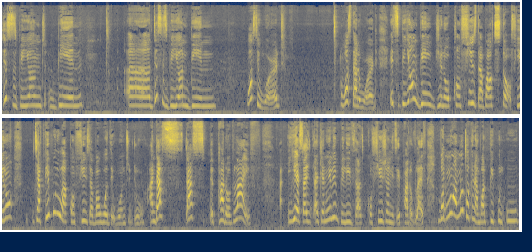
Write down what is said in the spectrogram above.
this is beyond being uh this is beyond being what's the word what's that word? It's beyond being you know confused about stuff you know? There are people who are confused about what they want to do and that's that's a part of life. Yes I, I genuinely believe that confusion is a part of life. But no i'm not talking about people who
